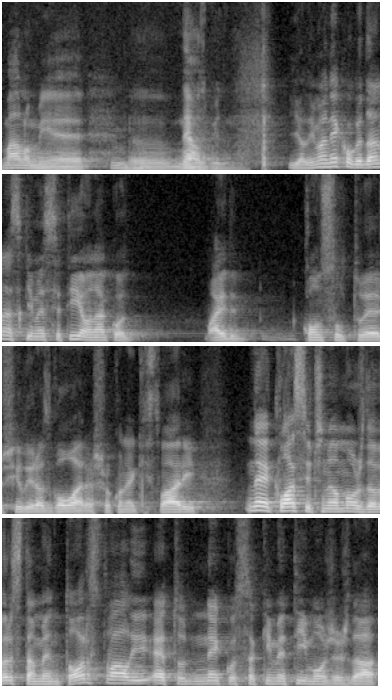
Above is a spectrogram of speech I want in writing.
malo mi je mm -hmm. e, neozbiljno. Jel ima nekoga danas kime se ti onako, ajde, konsultuješ ili razgovaraš oko nekih stvari, ne klasična možda vrsta mentorstva, ali eto, neko sa kime ti možeš da,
